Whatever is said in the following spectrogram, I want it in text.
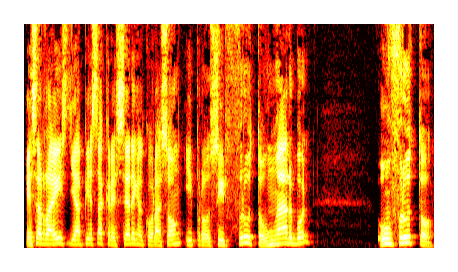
Esa raíz ya empieza a crecer en el corazón y producir fruto. Un árbol, un fruto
